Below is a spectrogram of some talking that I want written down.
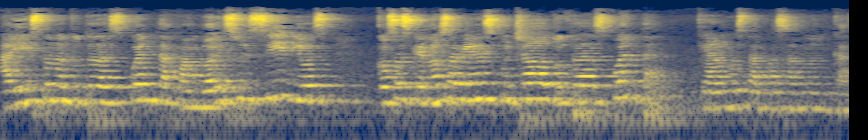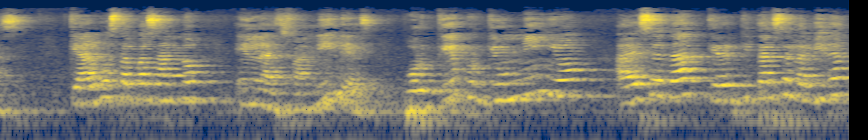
Ahí es donde tú te das cuenta, cuando hay suicidios, cosas que no se habían escuchado, tú te das cuenta que algo está pasando en casa, que algo está pasando en las familias. ¿Por qué? Porque un niño a esa edad querer quitarse la vida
